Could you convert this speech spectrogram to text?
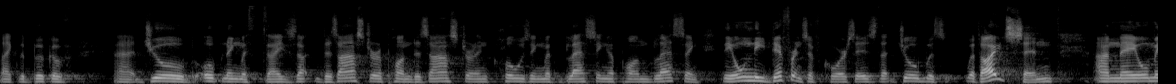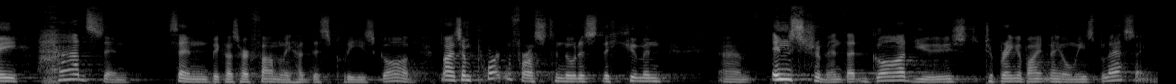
like the book of uh, Job, opening with disaster upon disaster and closing with blessing upon blessing. The only difference, of course, is that Job was without sin and Naomi had sin, sinned because her family had displeased God. Now, it's important for us to notice the human um, instrument that God used to bring about Naomi's blessing.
